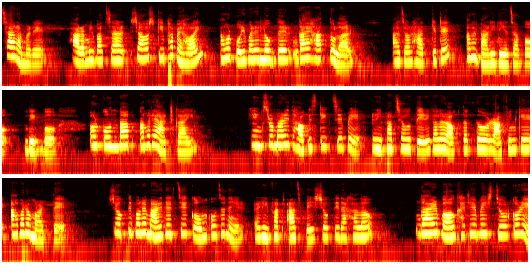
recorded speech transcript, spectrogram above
ছাড় আমারে। হারামির বাচ্চার সাহস কীভাবে হয়? আমার পরিবারের লোকদের গায়ে হাত তোলার। আজ ওর হাত কেটে আমি বাড়ি নিয়ে যাব। দেখব ওর কোন বাপ আমারে আটকায়। হিংস্র মারিদ হকি স্টিক চেপে রিফাত সহ তেড়ে গেল রক্তাক্ত রাফিনকে আবারও মারতে। শক্তি বলে মারিদের চেয়ে কম ওজনের রিফাত আজ বেশ শক্তি দেখাল। গায়ের বল খাটিয়ে বেশ জোর করে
